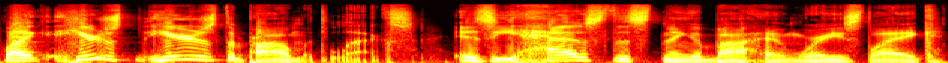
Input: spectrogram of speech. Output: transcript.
Like here's here's the problem with Lex is he has this thing about him where he's like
